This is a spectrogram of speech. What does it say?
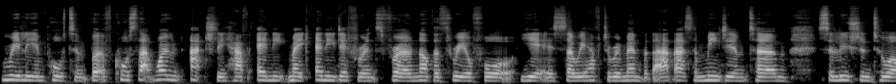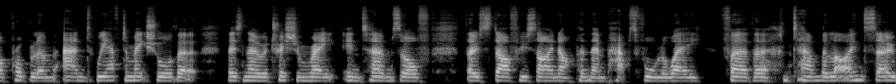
really important but of course that won't actually have any make any difference for another 3 or 4 years. So we have to remember that. That's a medium term solution to our problem and we have to make sure that there's no attrition rate in terms of those staff who sign up and then perhaps fall away further down the line. So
